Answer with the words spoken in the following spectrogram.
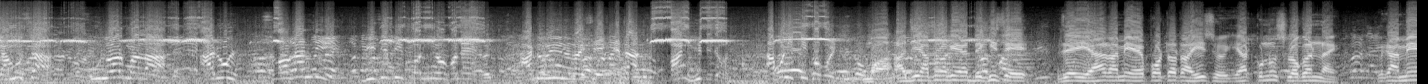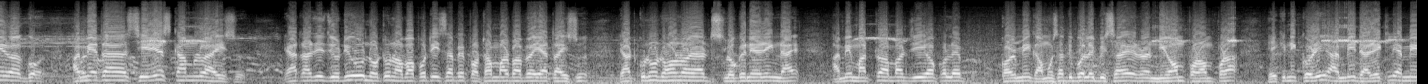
গামোচা ফুলৰ মালা আৰু শ্লোগান দি বিজেপি কৰ্মীসকলে আদৰণি জনাইছে এটা বান শিবিৰত। আপুনি কি ক'ব আজি আপোনালোকে ইয়াত দেখিছে যে ইয়াত আমি এয়াৰপৰ্টত আহিছোঁ ইয়াত কোনো শ্লোগান নাই। গতিকে আমি আমি এটা ছিৰিয়াছ কাম লৈ আহিছোঁ। ইয়াত আজি যদিও নতুন সভাপতি হিচাপে প্ৰথমবাৰ বাবে ইয়াত আহিছোঁ। ইয়াত কোনো ধৰণৰ ইয়াত শ্লোগেনিয়াৰিং নাই। আমি মাত্ৰ আমাৰ যিসকলে কৰ্মী গামোচা দিবলৈ বিচাৰে নিয়ম, পৰম্পৰা, সেইখিনি কৰি আমি ডাইৰেক্টলি আমি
